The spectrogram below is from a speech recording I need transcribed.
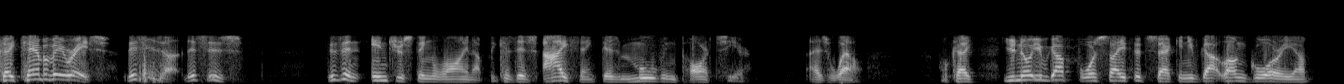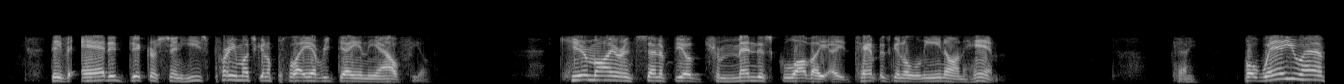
Okay, Tampa Bay Rays. This is a this is this is an interesting lineup because there's I think there's moving parts here as well. Okay, you know you've got Forsythe at second, you've got Longoria. They've added Dickerson. He's pretty much going to play every day in the outfield. Kiermaier in center field, tremendous glove. I, I, Tampa's going to lean on him. Okay, but where you have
